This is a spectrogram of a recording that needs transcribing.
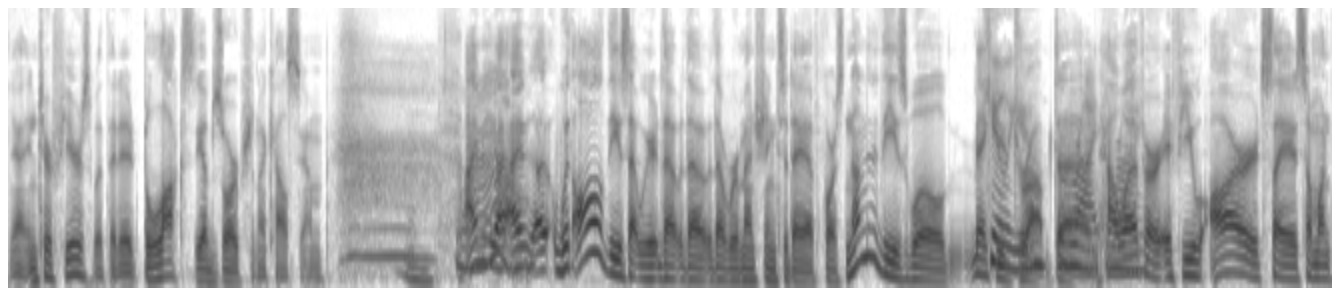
Yeah, interferes with it. It blocks the absorption of calcium. Wow. I mean, I, I, with all of these that we're that, that, that, we're mentioning today, of course, none of these will make you, you drop dead. Right, However, right. if you are, say, someone,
